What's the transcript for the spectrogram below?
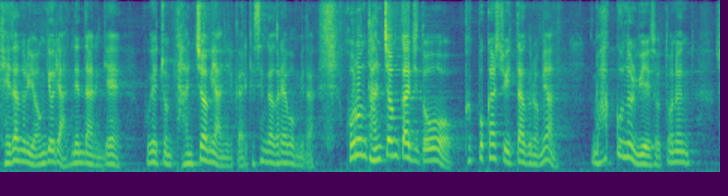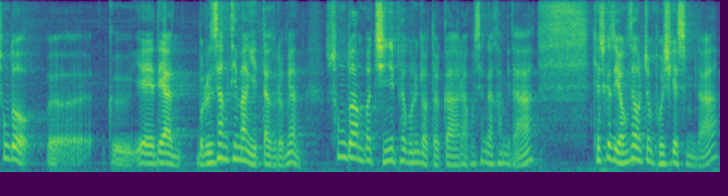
계단으로 연결이 안 된다는 게 그게 좀 단점이 아닐까 이렇게 생각을 해봅니다. 그런 단점까지도 극복할 수 있다 그러면 뭐 학군을 위해서 또는 송도 어, 그에 대한 뭐 르상티망이 있다 그러면 송도 한번 진입해 보는 게 어떨까라고 생각합니다. 계속해서 영상을 좀 보시겠습니다.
